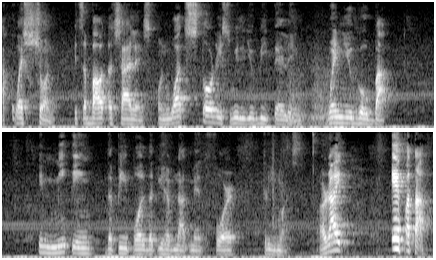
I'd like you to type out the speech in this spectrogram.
a question. It's about a challenge on what stories will you be telling when you go back in meeting the people that you have not met for three months. All right? Epata.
